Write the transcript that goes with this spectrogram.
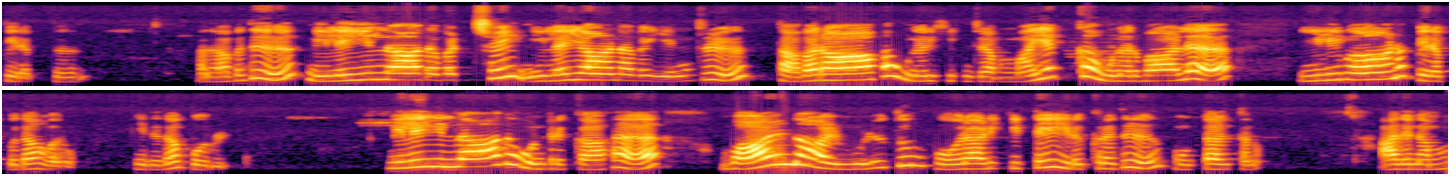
பிறப்பு. அதாவது நிலையில்லாதவற்றை நிலையானவை என்று தவறாக உணர்கின்ற மயக்க உணர்வால இழிவான பிறப்பு தான் வரும். இதுதான் பொருள். நிலையில்லாத ஒன்றுக்காக வாழ்நாள் முழுதும் போராடிக்கிட்டே இருக்கிறது முட்டாள்தனம். அதை நம்ம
